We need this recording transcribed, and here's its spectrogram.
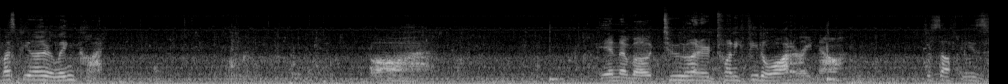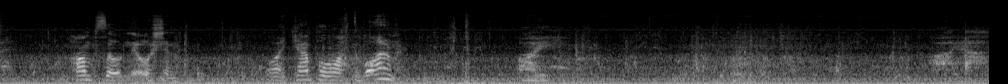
Must be another lingcod. Oh. Ah. In about 220 feet of water right now. Just off these humps out in the ocean. Oh, I can't pull him off the bottom. Oy. Oh yeah.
